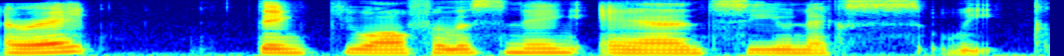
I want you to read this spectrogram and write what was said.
All right? Thank you all for listening and see you next week.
